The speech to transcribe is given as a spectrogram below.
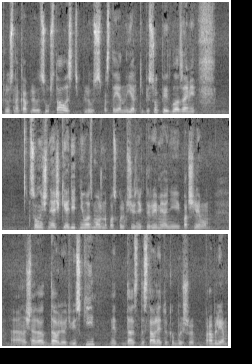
плюс накапливается усталость, плюс постоянно яркий песок перед глазами. Солнечные очки одеть невозможно, поскольку через некоторое время они под шлемом э, начинают отдавливать виски. Это доставляет только больше проблем.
